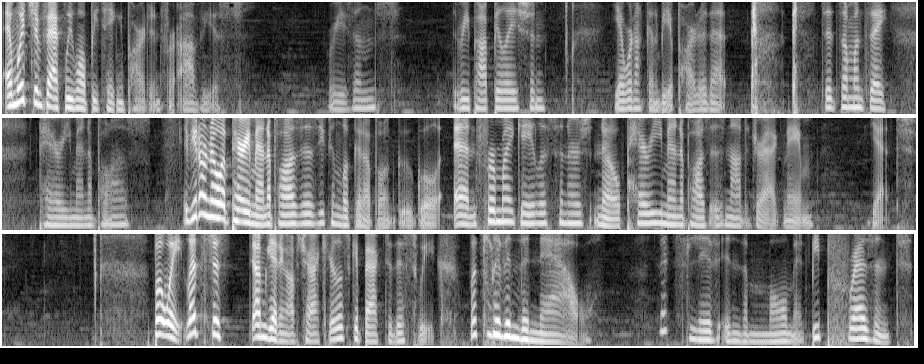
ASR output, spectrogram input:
and which, in fact, we won't be taking part in for obvious reasons. The repopulation yeah, we're not going to be a part of that. Did someone say perimenopause? If you don't know what perimenopause is, you can look it up on Google. And for my gay listeners, no, perimenopause is not a drag name yet. But wait, let's just, I'm getting off track here. Let's get back to this week. Let's live in the now. Let's live in the moment. Be present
